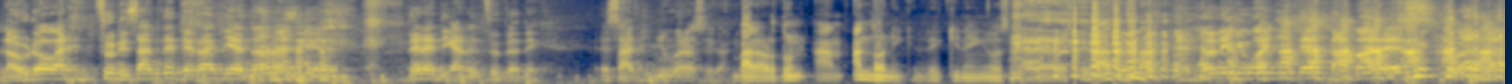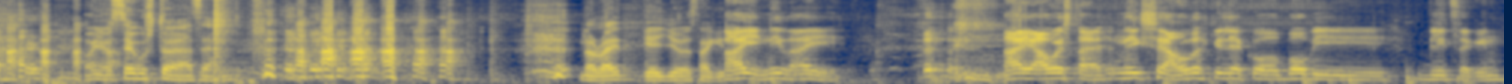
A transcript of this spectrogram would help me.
lauro gara entzun izan dut irratian da, denetik entzuten nik. Ez da, dinun gara zuetan. vale, orduan an, Andonik rekin egingo zen. Endonik igual jiten tamales, Baina, ze guztu edatzen. Norbait gehiago ez dakit. Bai, ni bai. bai, hau ez da, eh? nik ze aurrekileko Bobby Blitzekin.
